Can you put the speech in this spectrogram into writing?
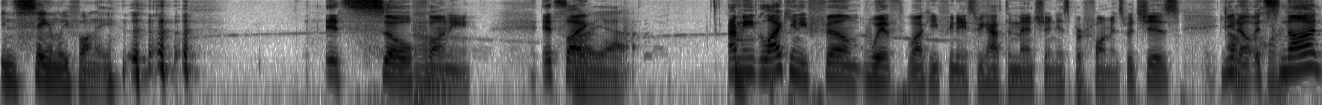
insanely funny it's so funny it's like oh yeah I mean, like any film with Joaquin Phoenix, we have to mention his performance, which is, you Of know, it's not,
